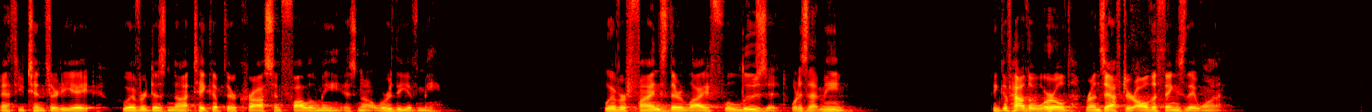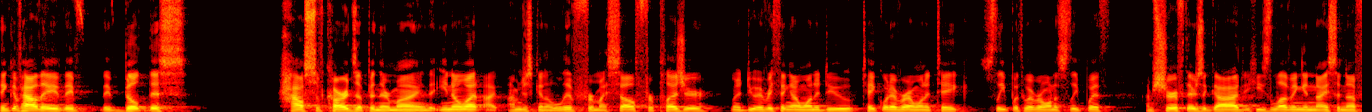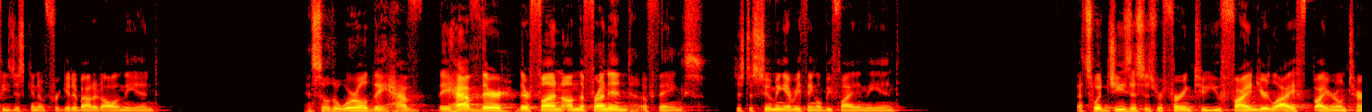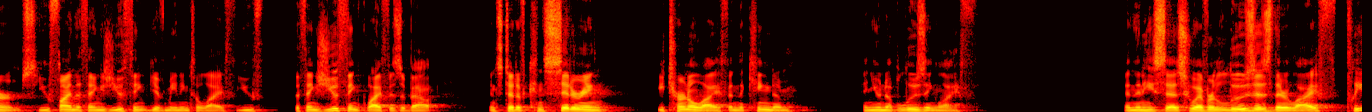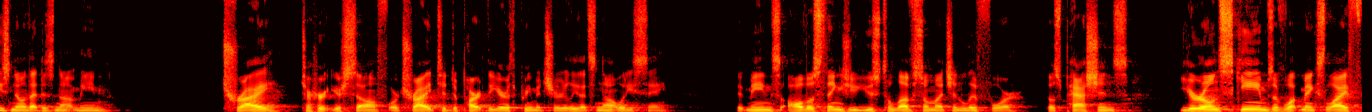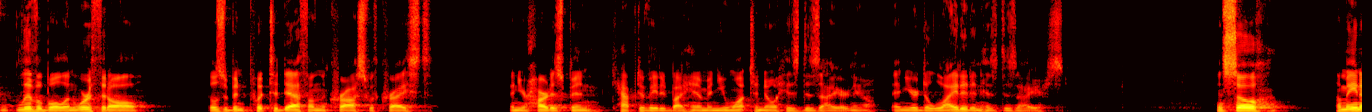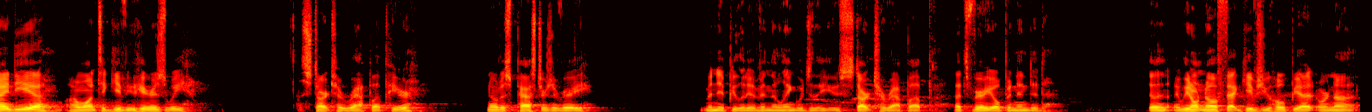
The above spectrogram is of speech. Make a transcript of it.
Matthew 10 38, whoever does not take up their cross and follow me is not worthy of me. Whoever finds their life will lose it. What does that mean? Think of how the world runs after all the things they want. Think of how they, they've, they've built this house of cards up in their mind that, you know what, I, I'm just going to live for myself, for pleasure. I'm going to do everything I want to do, take whatever I want to take, sleep with whoever I want to sleep with. I'm sure if there's a God, He's loving and nice enough, He's just going to forget about it all in the end. And so the world, they have, they have their, their fun on the front end of things, just assuming everything will be fine in the end. That's what Jesus is referring to. You find your life by your own terms. You find the things you think give meaning to life, you, the things you think life is about, instead of considering eternal life and the kingdom, and you end up losing life. And then he says, Whoever loses their life, please know that does not mean try to hurt yourself or try to depart the earth prematurely. That's not what he's saying. It means all those things you used to love so much and live for, those passions your own schemes of what makes life livable and worth it all, those have been put to death on the cross with Christ. And your heart has been captivated by him, and you want to know his desire now, and you're delighted in his desires. And so, a main idea I want to give you here as we start to wrap up here. Notice pastors are very manipulative in the language they use. Start to wrap up. That's very open ended. We don't know if that gives you hope yet or not.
